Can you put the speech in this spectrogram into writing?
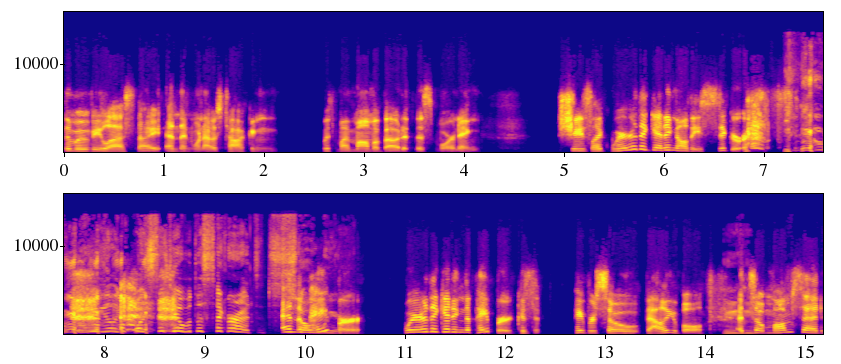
the movie last night and then when I was talking with my mom about it this morning. She's like, "Where are they getting all these cigarettes Oh. Like, what's the deal with the cigarettes? It's and so the weird. paper? Where are they getting the paper? Because paper's so valuable." Mhm. And so mom said,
